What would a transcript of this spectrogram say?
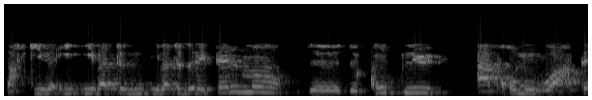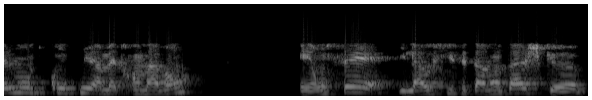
Parce qu'il il va, te, donner tellement de contenu à promouvoir, tellement de contenu à mettre en avant. Et on sait, il a aussi cet avantage que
